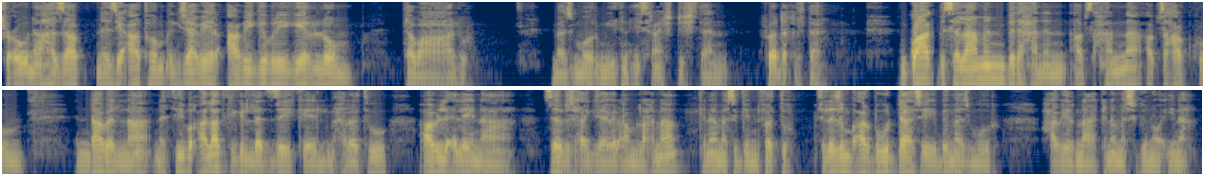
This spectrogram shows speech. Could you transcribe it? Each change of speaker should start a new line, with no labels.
ሽዑ ንኣህዛብ ነዚኣቶም እግዚኣብሄር ዓብዪ ግብሪ ገይሩሎም ተባሃሃሉ። መዝሙር ሚእትን ዒስራን ሽዱሽተን ፍቕዲ ክልተ። እንቋዕ ብሰላምን ብደሓንን ኣብጽሓና ኣብጽሓኩም እንዳበልና ነቲ ብቓላት ክግለጽ ዘይክእል ምሕረቱ ኣብ ልዕሌና ዘብዝሐ እግዚኣብሄር ኣምላኽና ክነመስግን ንፈቱ። ስለዚ እምበኣር ብውዳሴ ብመዝሙር ሓቢርና ክነመስግኖ ኢና።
